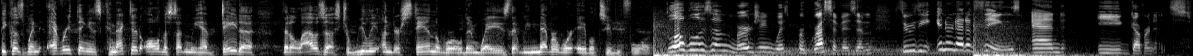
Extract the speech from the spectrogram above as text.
Because when everything is connected, all of a sudden we have data that allows us to really understand the world in ways that we never were able to before. Globalism merging with progressivism through the Internet of Things and e-governance.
